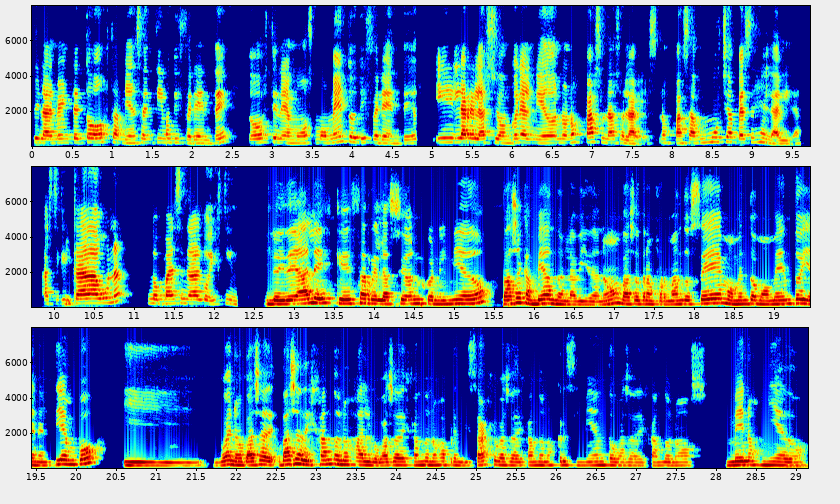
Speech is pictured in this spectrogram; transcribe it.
Finalmente todos también sentimos diferente, todos tenemos momentos diferentes y la relación con el miedo no nos pasa una sola vez, nos pasa muchas veces en la vida. Así que cada una nos va a enseñar algo distinto. Y lo ideal es que esa relación con el miedo vaya cambiando en la vida, ¿no? Vaya transformándose momento a momento y en el tiempo y, bueno, vaya, vaya dejándonos algo, vaya dejándonos aprendizaje, vaya dejándonos crecimiento, vaya dejándonos menos miedo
